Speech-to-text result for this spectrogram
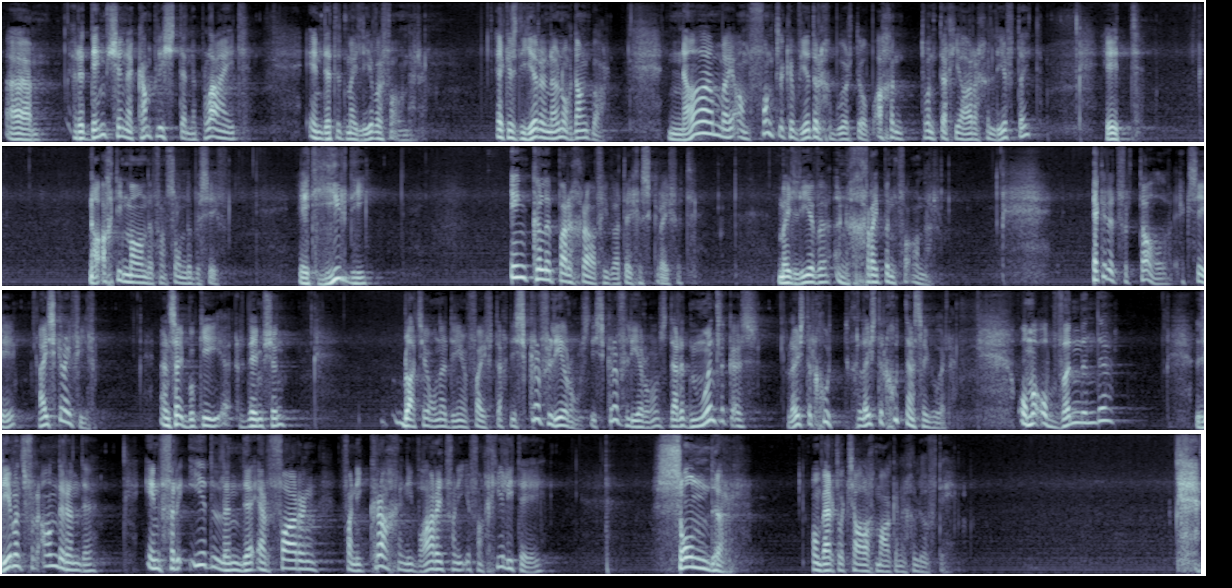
uh Redemption Accomplished and Applied en dit het my lewe verander. Ek is die Here nou nog dankbaar. Na my aanvanklike wedergeboorte op 28 jarige leeftyd het na 18 maande van sonde besef het hierdie enkele paragraafie wat hy geskryf het my lewe ingrypend verander. Ek het dit vertaal. Ek sê hy skryf hier in sy boekie Redemption bladsy 153. Die skrif leer ons, die skrif leer ons dat dit moontlik is, luister goed, luister goed na sy woorde, om 'n opwindende, lewensveranderende en veredelende ervaring van die krag en die waarheid van die evangelie te hê sonder om werklik saligmakende geloof te hê.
